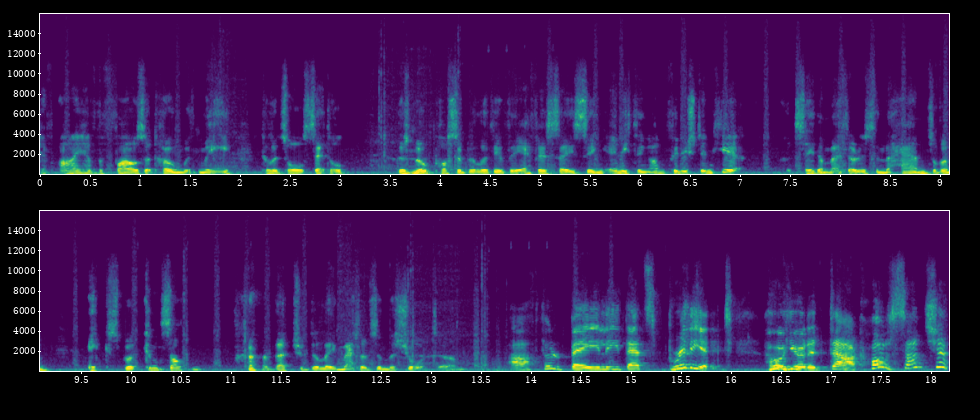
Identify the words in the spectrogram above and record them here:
if I have the files at home with me till it's all settled, there's no possibility of the FSA seeing anything unfinished in here. I'd say the matter is in the hands of an expert consultant. that should delay matters in the short term. Arthur Bailey, that's brilliant. Oh, you're a dark horse, aren't you?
